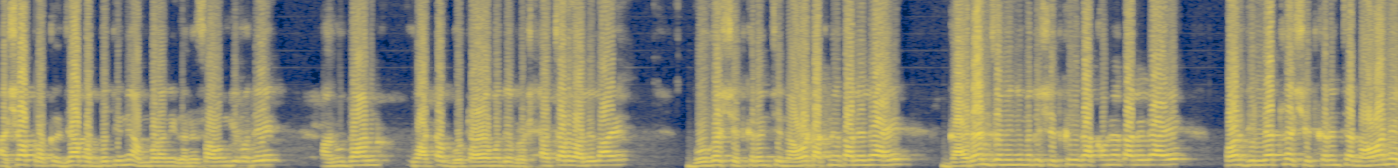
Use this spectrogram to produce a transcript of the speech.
अशा प्रक ज्या पद्धतीने अंबड आणि घनसावंगीमध्ये अनुदान वाटप घोटाळ्यामध्ये भ्रष्टाचार झालेला आहे बोगस शेतकऱ्यांची नावं टाकण्यात आलेले आहे गायरान जमिनीमध्ये शेतकरी दाखवण्यात आलेले आहे पर जिल्ह्यातल्या शेतकऱ्यांच्या नावाने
